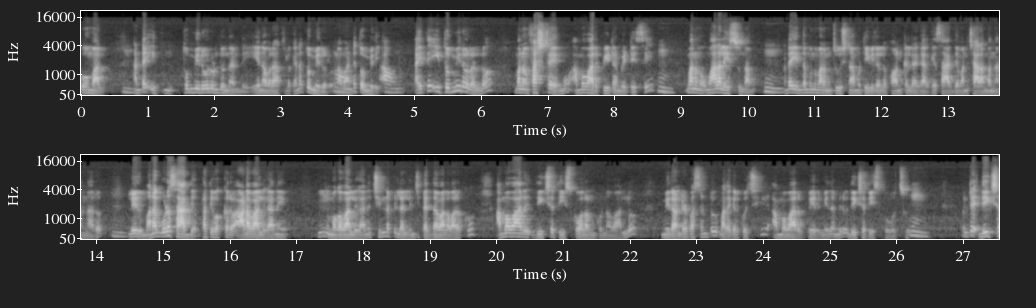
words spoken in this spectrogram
హోమాలు. అంటే ఈ తొమ్మిది రోజులు ఉంటుందండి. ఏ నవరాత్రులకైనా తొమ్మిది రోజులు. నవ. అంటే తొమ్మిది. అయితే ఈ తొమ్మిది రోజులలో మనం ఫస్ట్ టైము అమ్మవారి పీఠం పెట్టేసి మనము మాలలు వేస్తున్నాము. అంటే ఇంతకుముందు మనం చూసినాము టీవీలలో పవన్ కళ్యాణ్ గారికి సాధ్యం అని చాలా మంది అన్నారు లేదు మనకు కూడా సాధ్యం. ప్రతి ఒక్కరు ఆడవాళ్ళు కానీ మగవాళ్ళు కానీ చిన్న పిల్లల నుంచి పెద్దవాళ్ళ వరకు అమ్మవారి దీక్ష తీసుకోవాలనుకున్న వాళ్ళు మీరు హండ్రెడ్ పర్సెంట్ మా దగ్గరకు వచ్చి అమ్మవారి పేరు మీద మీరు దీక్ష తీసుకోవచ్చు. అంటే దీక్ష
